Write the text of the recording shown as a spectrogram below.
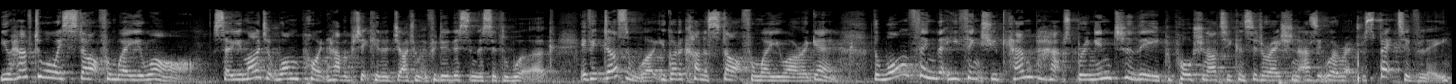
you have to always start from where you are. So you might at one point have a particular judgment if you do this and this, it'll work. If it doesn't work, you've got to kind of start from where you are again. The one thing that he thinks you can perhaps bring into the proportionality consideration, as it were, retrospectively,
